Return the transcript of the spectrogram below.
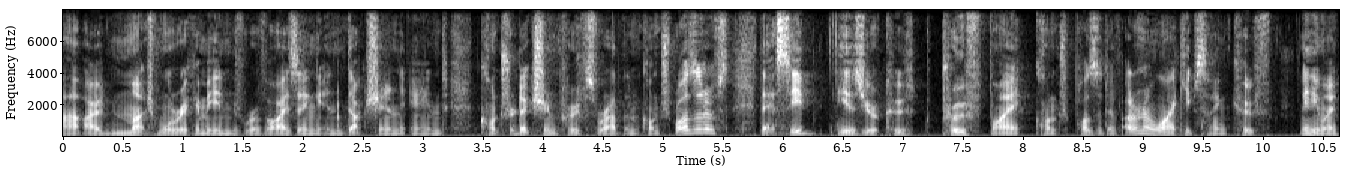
uh, I would much more recommend revising induction and contradiction proofs rather than contrapositives. That said, here's your proof by contrapositive. I don't know why I keep saying coof. Anyway,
